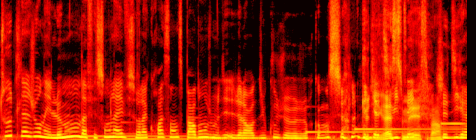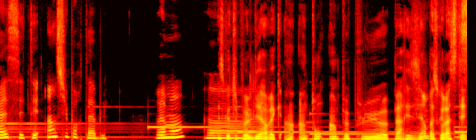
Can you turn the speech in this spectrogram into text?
toute la journée. Le Monde a fait son live sur la croissance. Pardon, je me dis. Alors du coup, je, je recommence sur la Tu digresses, négativité. mais c'est pas. Je digresse, c'était insupportable. Vraiment. Est-ce que tu peux le euh, dire avec un, un ton un peu plus euh, parisien? Parce que là, c'était.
